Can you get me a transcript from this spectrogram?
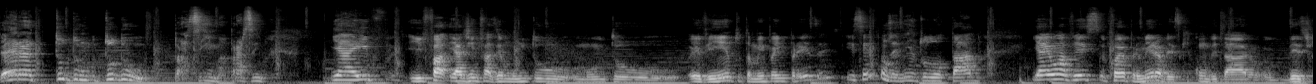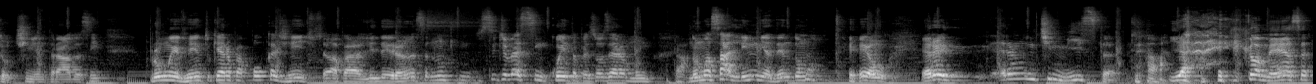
Era tudo, tudo pra cima, pra cima. E aí, e, e a gente fazia muito, muito evento também pra empresa, e sempre uns eventos lotados. E aí uma vez, foi a primeira vez que convidaram, desde que eu tinha entrado assim, pra um evento que era pra pouca gente, sei lá, pra liderança. Não- se tivesse 50 pessoas era muito. Tá. Numa salinha dentro de um hotel. Era, era um intimista. Tá. E aí começa,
